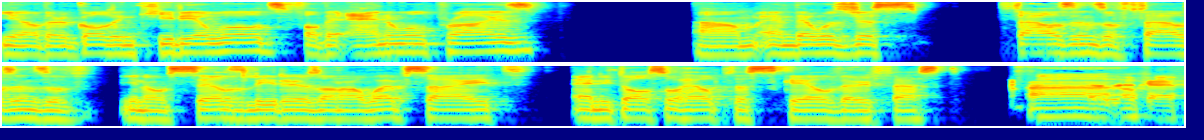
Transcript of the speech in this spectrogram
you know, their Golden Kitty Awards for the annual prize. Um, and there was just thousands of thousands of, you know, sales leaders on our website. And it also helped us scale very fast. Uh, okay.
